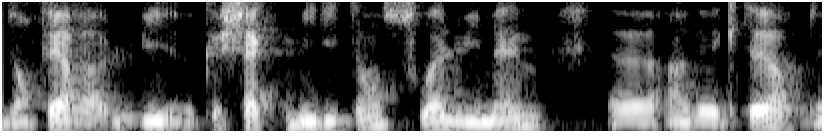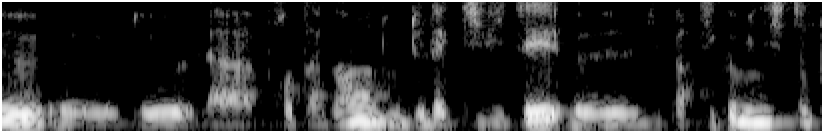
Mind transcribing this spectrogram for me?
d'en faire lui, que chaque militant soit lui-même un vecteur de, de, la propagande ou de l'activité du Parti communiste. Donc,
